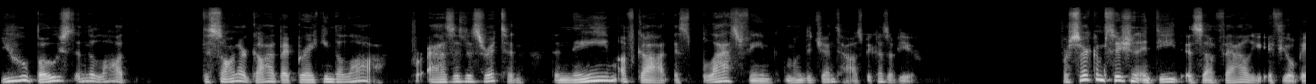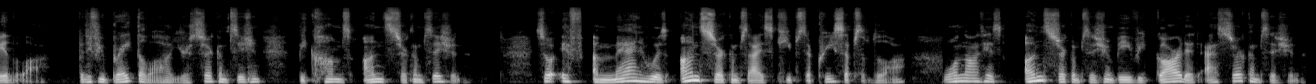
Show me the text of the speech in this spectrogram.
You who boast in the law, dishonor God by breaking the law. For as it is written, the name of God is blasphemed among the Gentiles because of you. For circumcision indeed is of value if you obey the law, but if you break the law, your circumcision becomes uncircumcision. So if a man who is uncircumcised keeps the precepts of the law, will not his uncircumcision be regarded as circumcision?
